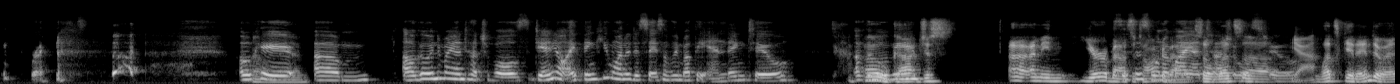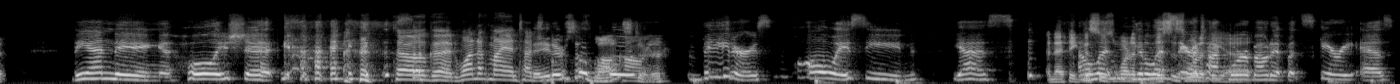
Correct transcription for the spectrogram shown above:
right. okay. man. um, I'll go into my untouchables. Daniel, I think you wanted to say something about the ending too of the oh movie. god just uh, i mean you're about This to is talk one of about my it so let's uh too. Yeah. let's get into it The ending. Holy shit, guys. So good. One of my untouchables. Vader's a as well, Colin. monster Vader's hallway scene. Yes. And I think I'll this let, is one I'm of gonna let this is Sarah one of talk the, more uh, about it, but scary as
